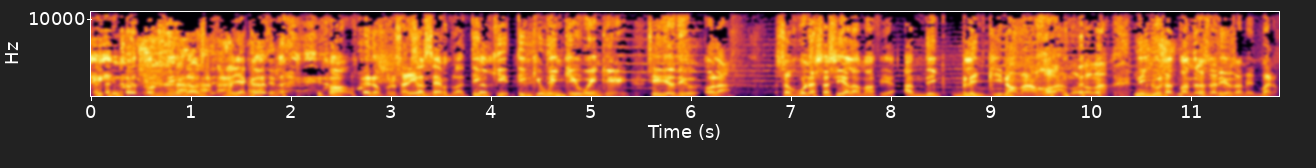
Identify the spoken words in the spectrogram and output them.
No et pots dir... No no hi ha cap tele- No, bueno, però seria... un- S'assembla, Tinky- Tinky Winky. Tinky Winky. Si jo dic, hola, sóc un assassí a la màfia, em dic Blinky. No, home, joder, pues, home, ningú se't prendrà seriosament. Bueno,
